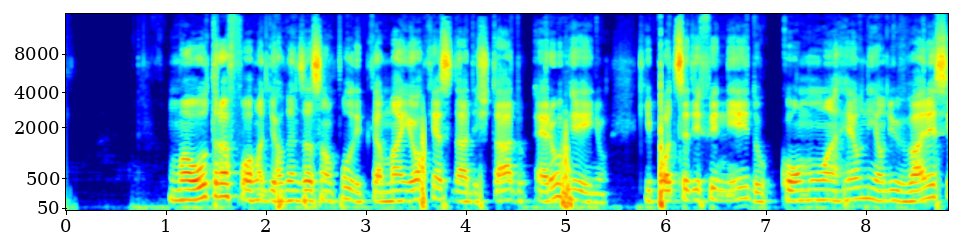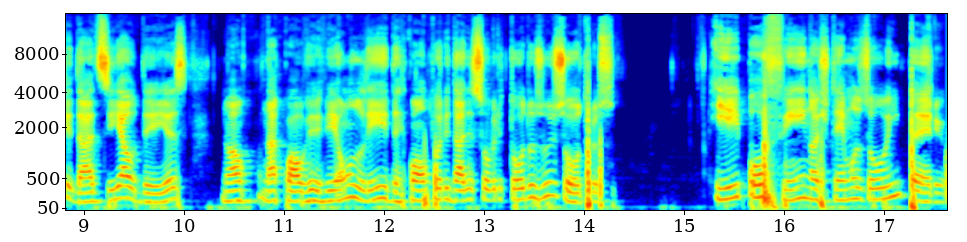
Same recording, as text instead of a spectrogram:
Uma outra forma de organização política maior que a cidade-estado era o reino, que pode ser definido como uma reunião de várias cidades e aldeias na qual vivia um líder com autoridade sobre todos os outros. E, por fim, nós temos o império,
